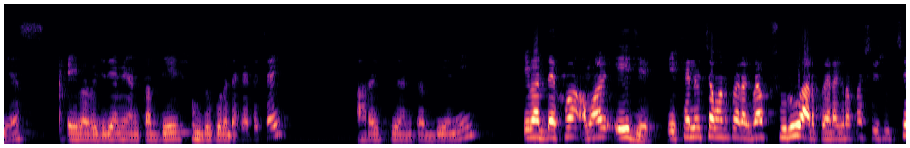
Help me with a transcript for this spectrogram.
ইয়েস এইভাবে যদি আমি এন্টার দিয়ে সুন্দর করে দেখাতে চাই, আর একটু এন্টার দিয়ে নিই। এবার দেখো আমার এই যে, এখানে হচ্ছে আমার প্যারাগ্রাফ শুরু আর প্যারাগ্রাফটা শেষ হচ্ছে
